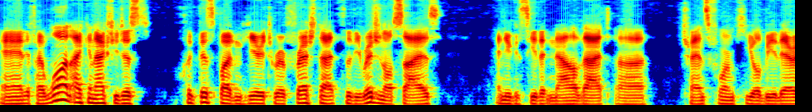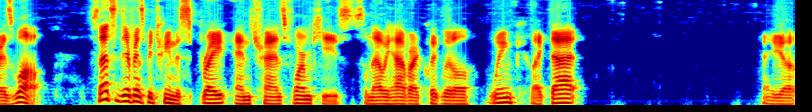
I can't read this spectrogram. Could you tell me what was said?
And if I want, I can actually just click this button here to refresh that to the original size. And you can see that now that uh, transform key will be there as well. So that's the difference between the sprite and transform keys. So now we have our quick little wink like that. There you go.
